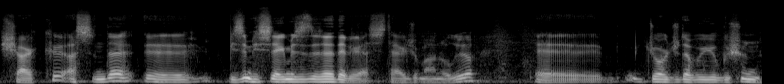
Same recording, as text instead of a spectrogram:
şarkı aslında e, bizim hislerimizde de biraz tercüman oluyor. George W. Bush'un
